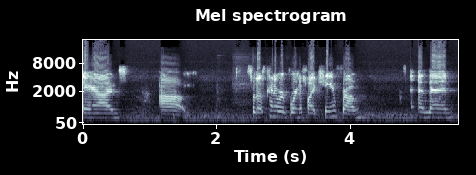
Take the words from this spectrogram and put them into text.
And um, so that's kind of where born to fly came from. And then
